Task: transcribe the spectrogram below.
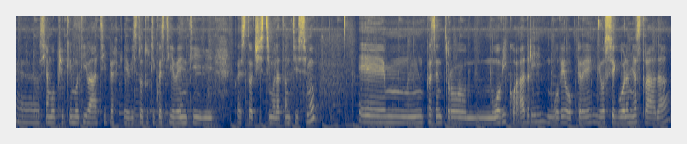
eh, siamo più che motivati perché visto tutti questi eventi questo ci stimola tantissimo e um, presenterò nuovi quadri, nuove opere, io seguo la mia strada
